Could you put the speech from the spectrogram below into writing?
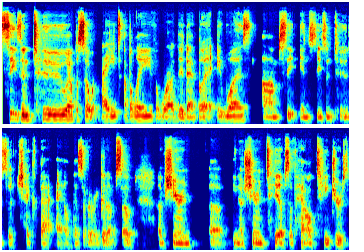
season two, episode eight, I believe, where I did that, but it was um in season two. So check that out. That's a very good episode of sharing, uh, you know, sharing tips of how teachers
